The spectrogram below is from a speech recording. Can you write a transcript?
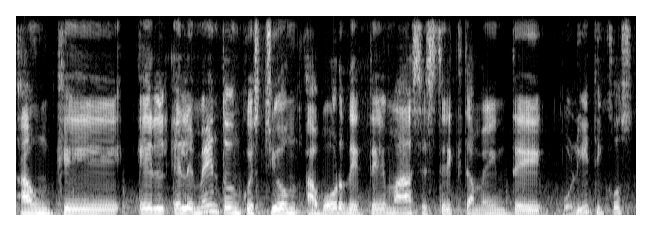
aunque el elemento en cuestión aborde temas estrictamente políticos,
